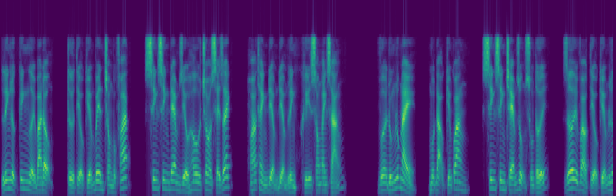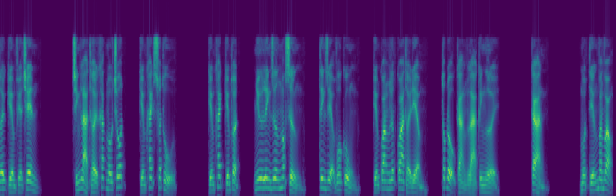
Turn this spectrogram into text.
linh lực kinh người ba động, từ tiểu kiếm bên trong bộc phát, sinh sinh đem diều hâu cho xé rách, hóa thành điểm điểm linh khí sóng ánh sáng. Vừa đúng lúc này, một đạo kiếm quang, sinh sinh chém rụng xuống tới, rơi vào tiểu kiếm lưỡi kiếm phía trên. Chính là thời khắc mấu chốt, kiếm khách xuất thủ. Kiếm khách kiếm thuật, như linh dương móc sừng, tinh diệu vô cùng, kiếm quang lướt qua thời điểm, tốc độ càng là kinh người. Cản. Một tiếng vang vọng,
